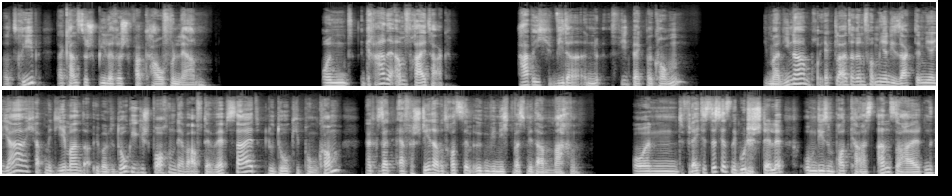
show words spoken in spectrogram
Vertrieb, da kannst du spielerisch verkaufen lernen. Und gerade am Freitag habe ich wieder ein Feedback bekommen. Die Marlina, Projektleiterin von mir, die sagte mir, ja, ich habe mit jemand über Ludoki gesprochen, der war auf der Website ludoki.com und hat gesagt, er versteht aber trotzdem irgendwie nicht, was wir da machen. Und vielleicht ist das jetzt eine gute Stelle, um diesen Podcast anzuhalten.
